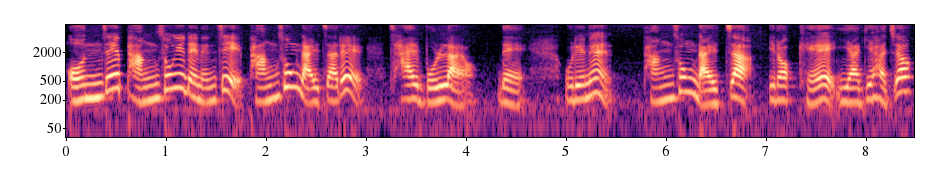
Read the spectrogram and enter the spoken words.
언제 방송이 되는지 방송 날짜를 잘 몰라요. 네. 우리는 방송 날짜 이렇게 이야기하죠.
